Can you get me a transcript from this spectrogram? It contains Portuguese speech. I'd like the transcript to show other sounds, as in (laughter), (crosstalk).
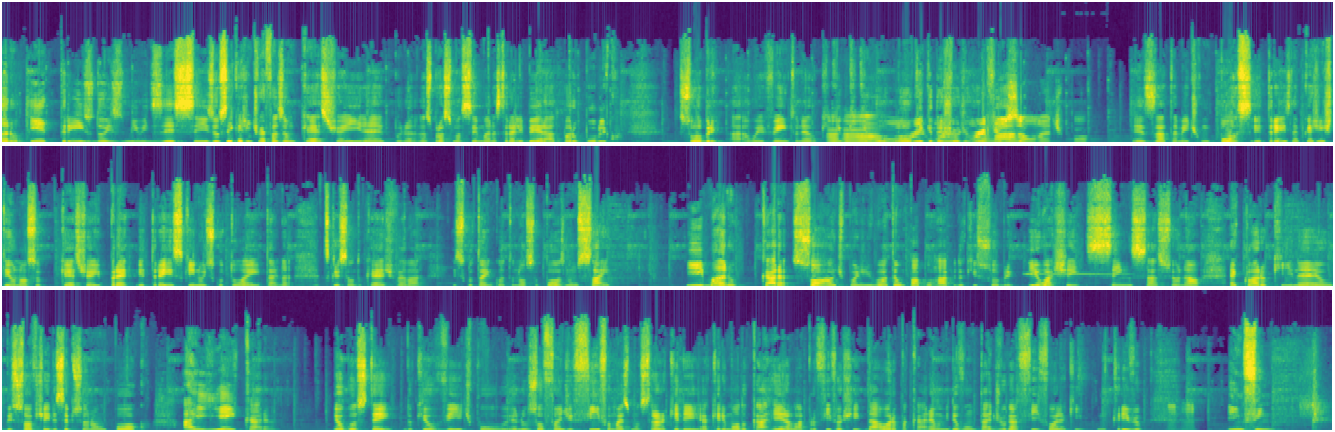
Mano, E3 2016. Eu sei que a gente vai fazer um cast aí, né? Nas próximas semanas será liberado para o público sobre a, o evento, né? O que, uh -huh. o que, que rolou, um o que, que deixou de rolar. Reviewzão, né? Tipo. Exatamente, um pós E3, né? Porque a gente tem o nosso cast aí pré-E3. Quem não escutou aí tá na descrição do cast, vai lá escutar enquanto o nosso pós não sai. E, mano, cara, só tipo, a gente vai ter um papo rápido aqui sobre. Eu achei sensacional. É claro que, né, o Ubisoft aí decepcionou um pouco. A EA, cara, eu gostei do que eu vi, tipo, eu não sou fã de FIFA, mas mostraram aquele, aquele modo carreira lá pro FIFA, eu achei da hora pra caramba, me deu vontade de jogar FIFA, olha que incrível. Uhum. Enfim,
